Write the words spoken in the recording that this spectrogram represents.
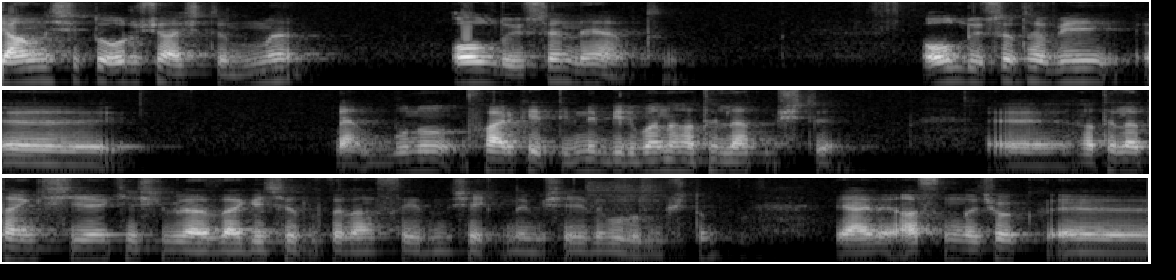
Yanlışlıkla oruç açtın mı? Olduysa ne yaptın? Olduysa tabii e, ben bunu fark ettiğimde biri bana hatırlatmıştı. E, hatırlatan kişiye keşke biraz daha geç hatırlatsaydın şeklinde bir şeyde bulunmuştum. Yani aslında çok e,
